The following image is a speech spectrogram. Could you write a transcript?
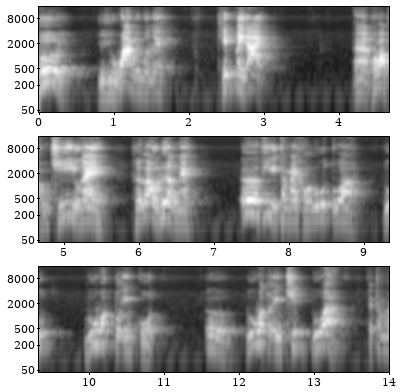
เฮ้ยอยู่ๆว่างไปหมดเลย คิดไม่ได้อ่าเพราะว่าผมชี้อยู่ไง เธอเล่าเรื่องไง เออ พี่ทำไมเขารู้ตัว รู้รู้ว่าตัวเองโกรธเออ รู้ว่าตัวเองคิดรู้ว่า แต่ทำไม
